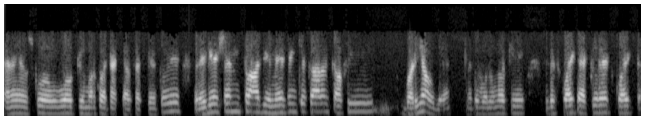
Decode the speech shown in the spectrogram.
यानी उसको वो ट्यूमर को अटैक कर सकते हैं। तो ये रेडिएशन तो आज इमेजिंग के कारण काफ़ी बढ़िया हो गया है। मैं तो बोलूँगा कि it is quite accurate quite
